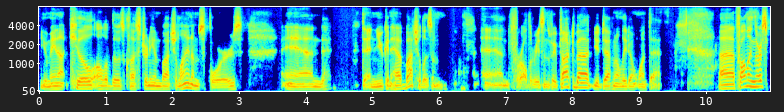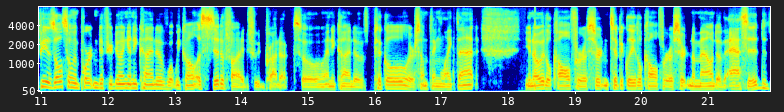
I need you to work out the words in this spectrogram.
you may not kill all of those Clostridium botulinum spores, and then you can have botulism. And for all the reasons we've talked about, you definitely don't want that. Uh, following the recipe is also important if you're doing any kind of what we call acidified food product. So, any kind of pickle or something like that you know it'll call for a certain typically it'll call for a certain amount of acid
